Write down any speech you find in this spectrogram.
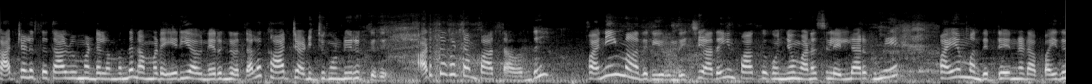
காற்றழுத்த தாழ்வு மண்டலம் வந்து நம்ம ஏரியாவை நெருங்குறதால காற்று அடித்து கொண்டு இருக்குது அடுத்த கட்டம் பார்த்தா வந்து பனி மாதிரி இருந்துச்சு. அதையும் பார்க்க கொஞ்சம் மனசில் எல்லாருக்குமே பயம் வந்துட்டு என்னடாப்பா இது?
